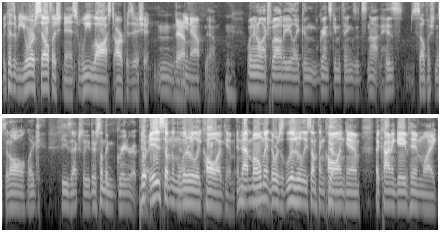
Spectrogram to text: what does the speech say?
because of your selfishness, we lost our position. Yeah. You know, Yeah. When in all actuality, like in grand scheme of things, it's not his selfishness at all. Like he's actually there's something greater at play. there is something literally calling him. In that moment, there was literally something calling him that kind of gave him like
